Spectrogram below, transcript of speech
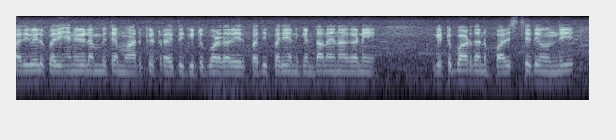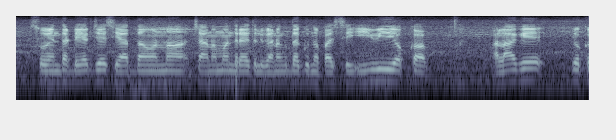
పదివేలు పదిహేను వేలు అమ్మితే మార్కెట్ రైతు గిట్టుబాటు ధర పది పదిహేను క్వింటాలైనా కానీ గిట్టుబాటు దాని పరిస్థితి ఉంది. సో ఇంత డేర్ చేసి వేద్దామన్నా చాలామంది రైతులు వెనక్కి తగ్గుతున్న పరిస్థితి ఇవి యొక్క అలాగే ఈ యొక్క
